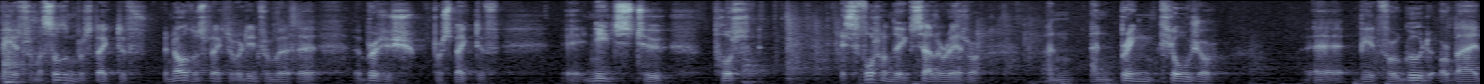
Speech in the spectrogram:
be it from a southern perspective, a northern perspective, or indeed from a, a, a British perspective, uh, needs to put its foot on the accelerator and, and bring closure, uh, be it for good or bad,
